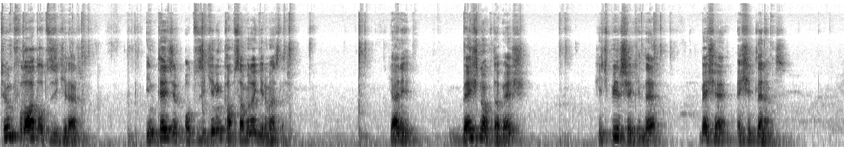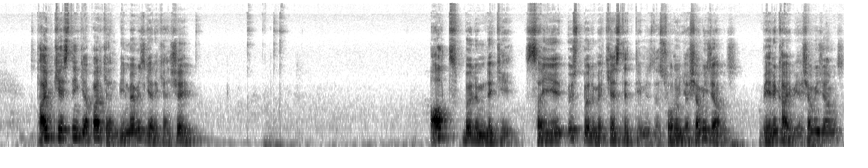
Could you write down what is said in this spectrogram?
tüm float 32'ler integer 32'nin kapsamına girmezler. Yani 5.5 hiçbir şekilde 5'e eşitlenemez. Typecasting yaparken bilmemiz gereken şey alt bölümdeki sayıyı üst bölüme kestettiğimizde sorun yaşamayacağımız, veri kaybı yaşamayacağımız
